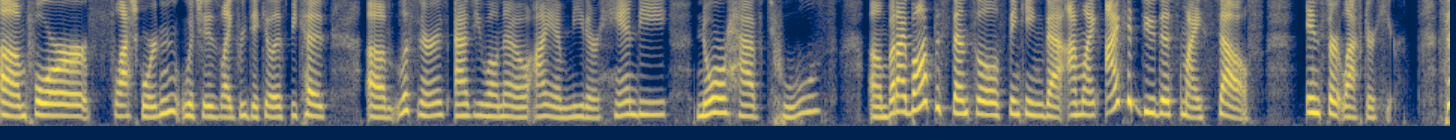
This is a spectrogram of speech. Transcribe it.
um, for Flash Gordon, which is like ridiculous because um, listeners, as you well know, I am neither handy nor have tools. Um, but I bought the stencils thinking that I'm like, I could do this myself. Insert laughter here. So,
